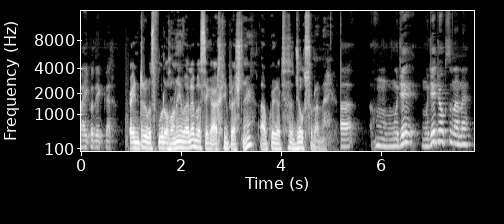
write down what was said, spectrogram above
भाई को देखकर। इंटरव्यू बस पूरा होने वाला है बस एक आखिरी प्रश्न है आपको एक अच्छा सा जोक सुनाना है। हम्म, मुझे मुझे जोक सुनाना है?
